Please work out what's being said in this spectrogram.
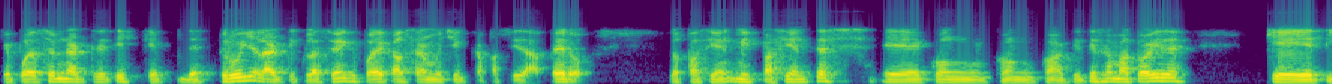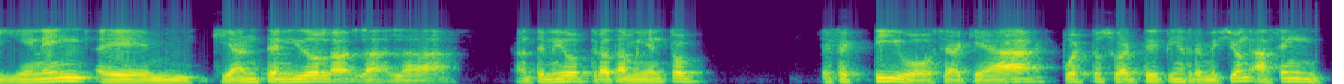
que puede ser una artritis que destruye la articulación y que puede causar mucha incapacidad, pero los pacientes, mis pacientes eh, con, con, artritis reumatoide que tienen, eh, que han tenido la, la, han tenido tratamiento efectivo, o sea, que ha puesto su artritis en remisión, hacen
